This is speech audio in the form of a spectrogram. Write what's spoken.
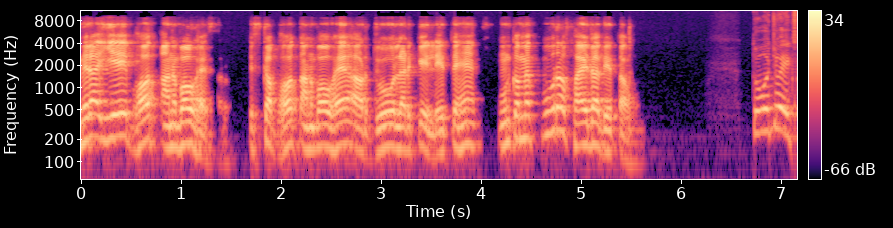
मेरा ये बहुत अनुभव है सर। इसका बहुत अनुभव है और जो लड़के लेते हैं उनका मैं पूरा फ़ायदा देता हूँ। तो वो जो एक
